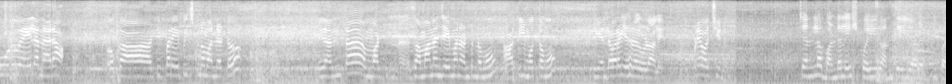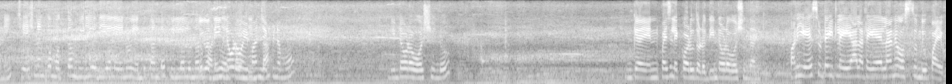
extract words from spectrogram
మూడు వేల నర. ఒక టిప్పర్ వేయించుకున్నాం అన్నట్టు. ఇదంతా మట్ సమానం చేయమని అంటున్నాము ఆకిలి మొత్తము. ఇక ఎంతవరకు చేసాడో చూడాలి. ఇప్పుడే వచ్చిండు. చెన్ల బండలేసిపోయారు అంతే ఇయ్యాలకి పని. చేసినాక మొత్తం వీడియో తీయలేను ఎందుకంటే పిల్లలు ఉన్నారు. చెప్పినాము. దీంట్లో కూడా పోసిండు. ఇంకా ఎన్ని పైసలు ఎక్కువ అడుగుతాడు దీంట్లో కూడా పోసిండు దానికి. పని చేస్తుంటే ఇట్లా వేయాలి అట్లా వేయాలని వస్తుంది ఉపాయం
